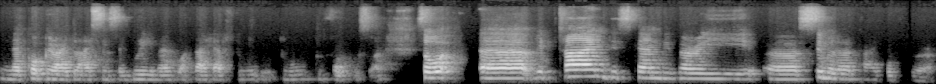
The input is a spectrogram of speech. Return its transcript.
in a copyright license agreement what I have to, to, to focus on. So uh, with time, this can be very uh, similar type of work.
